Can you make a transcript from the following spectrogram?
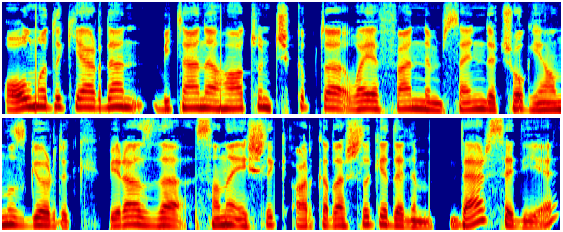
olmadık yerden bir tane hatun çıkıp da vay efendim seni de çok yalnız gördük. Biraz da sana eşlik arkadaşlık edelim derse diye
